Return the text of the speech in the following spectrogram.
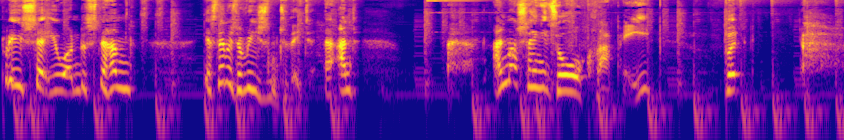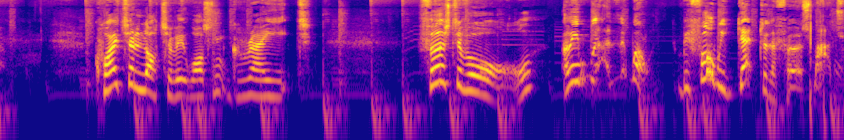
Please say you understand. Yes, there is a reason to it. And I'm not saying it's all crappy, but quite a lot of it wasn't great. First of all, I mean, well, before we get to the first match,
